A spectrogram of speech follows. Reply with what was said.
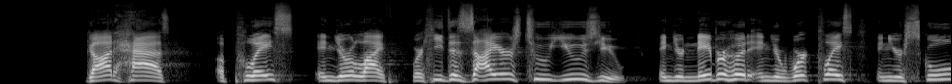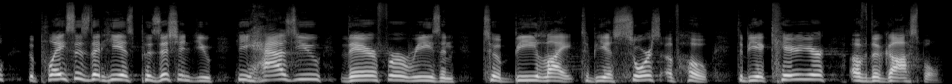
God has a place in your life where He desires to use you in your neighborhood, in your workplace, in your school, the places that He has positioned you. He has you there for a reason to be light, to be a source of hope, to be a carrier of the gospel.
